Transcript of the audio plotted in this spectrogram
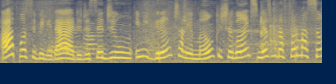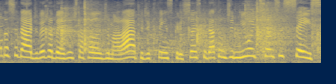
Há a possibilidade de ser de um imigrante alemão que chegou antes mesmo da formação da cidade. Veja bem, a gente está falando de uma lápide que tem inscrições que datam de 1806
